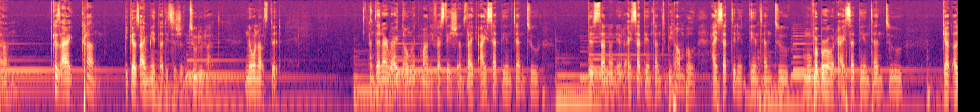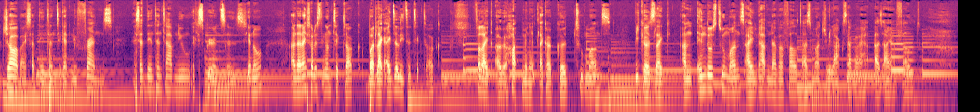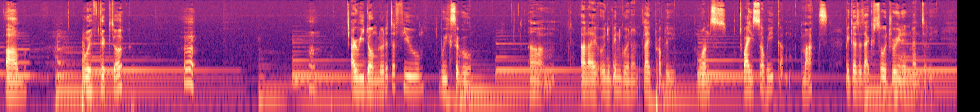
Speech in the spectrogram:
Because I can, because I made that decision to do that. No one else did. And then I write down like manifestations, like I set the intent to this and the other. I set the intent to be humble. I set the, the intent to move abroad. I set the intent to get a job. I set the intent to get new friends. I set the intent to have new experiences, you know? And then I saw this thing on TikTok, but like I deleted TikTok for like a hot minute, like a good two months, because like, and in those two months, I have never felt as much relaxed ever as I have felt, um, with TikTok. I re-downloaded a few weeks ago, um, and I've only been going on like probably once, twice a week max because it's like so draining mentally.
